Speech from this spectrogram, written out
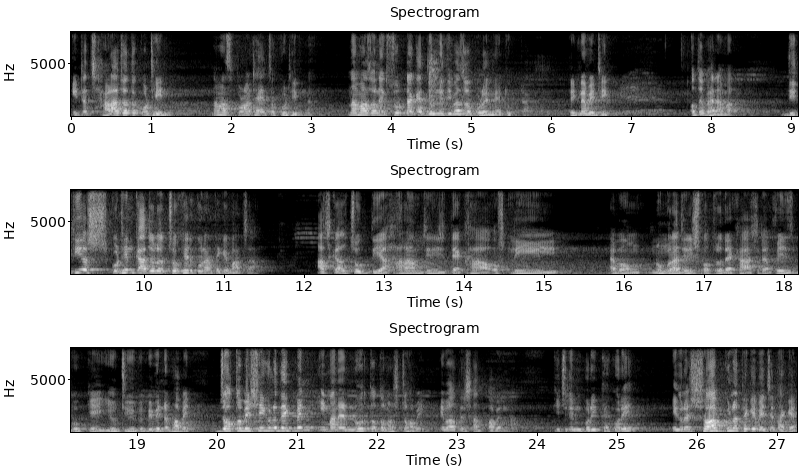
এটা ছাড়া যত কঠিন, নামাজ পড়াটা এত কঠিন না। নামাজ অনেক চোর ডাকাত দুর্নীতিবাজও পড়ে নেয় টুকটাক। ঠিক না ভাই? ঠিক। অতএব ভাইরা আমার, দ্বিতীয় কঠিন কাজ হলো চোখের গুণা থেকে বাঁচা। আজকাল চোখ দিয়া হারাম জিনিস দেখা অশ্লীল এবং নোংরা জিনিসপত্র দেখা, সেটা ফেসবুকে ইউটিউবে বিভিন্নভাবে যত বেশি এগুলো দেখবেন, ইমানের নূর তত নষ্ট হবে এবারতের স্বাদ পাবেন না। কিছুদিন পরীক্ষা করে এগুলো সবগুলো থেকে বেঁচে থাকেন,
